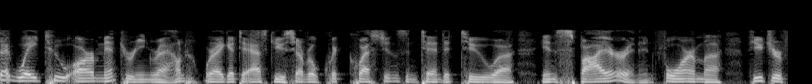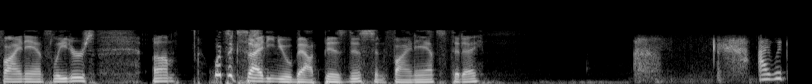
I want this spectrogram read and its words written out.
segue to our mentoring round, where I get to ask you several quick questions intended to uh, inspire and inform uh, future finance leaders. Um, what's exciting you about business and finance today? I would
